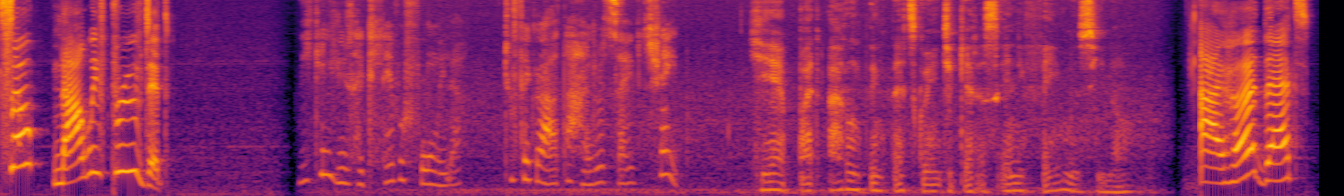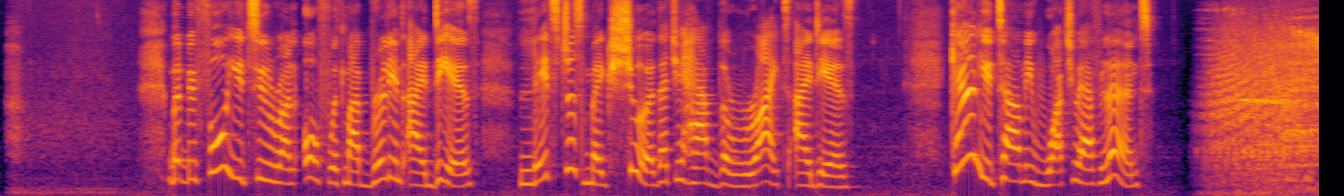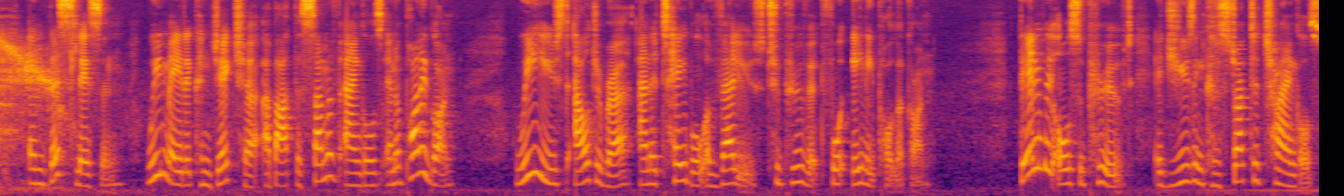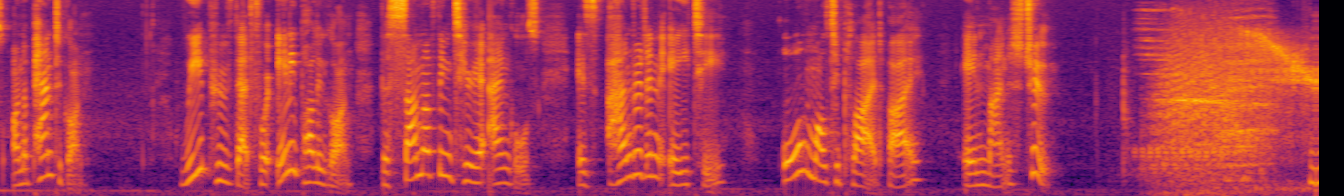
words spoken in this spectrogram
So, now we've proved it. We can use her clever formula to figure out the 100-sided shape. Yeah, but I don't think that's going to get us any famous, you know. I heard that. But before you two run off with my brilliant ideas, let's just make sure that you have the right ideas. Can you tell me what you have learned? In this lesson, we made a conjecture about the sum of angles in a polygon. We used algebra and a table of values to prove it for any polygon. Then we also proved it using constructed triangles on a pentagon. We proved that for any polygon, the sum of the interior angles is 180 all multiplied by n minus 2.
